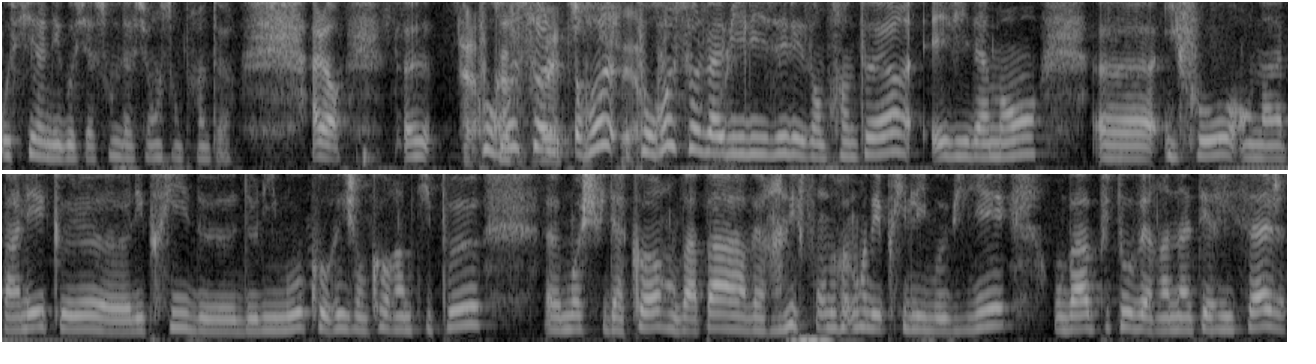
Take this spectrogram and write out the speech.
aussi la négociation de l'assurance emprunteur. Alors, euh, pour, pour resolvabiliser les emprunteurs, évidemment, euh, il faut, on en a parlé, que les prix de, de l'IMO corrigent encore un petit peu. moi, je suis d'accord, on ne va pas vers un effondrement des prix de l'immobilier, on va plutôt vers un atterrissage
